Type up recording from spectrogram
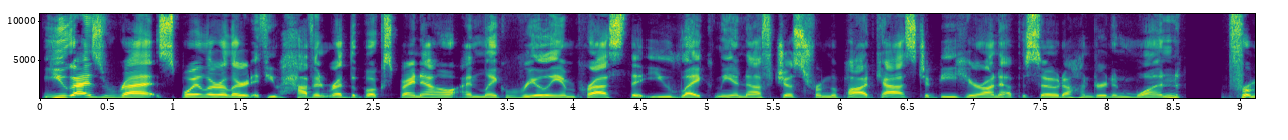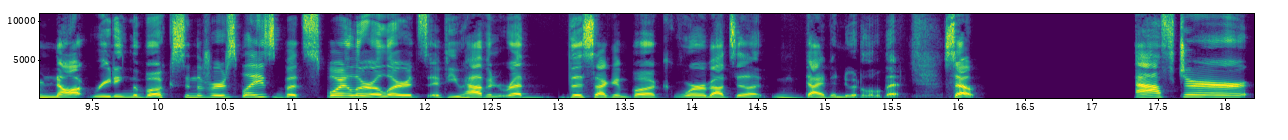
You guys read spoiler alert if you haven't read the books by now, I'm like really impressed that you like me enough just from the podcast to be here on episode 101 from not reading the books in the first place. But spoiler alerts, if you haven't read the second book, we're about to dive into it a little bit. So after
